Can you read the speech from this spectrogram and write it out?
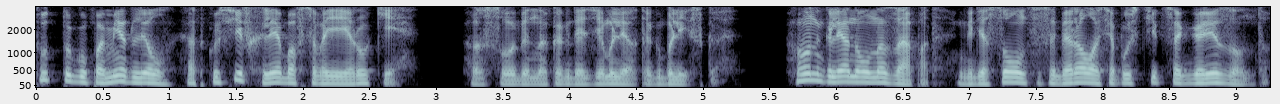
Тут Тугу помедлил, откусив хлеба в своей руке. «Особенно, когда земля так близко». Он глянул на запад, где солнце собиралось опуститься к горизонту.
